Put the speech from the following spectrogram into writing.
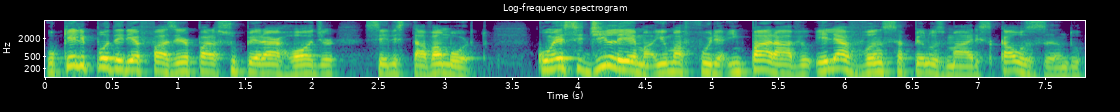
O que ele poderia fazer para superar Roger se ele estava morto? Com esse dilema e uma fúria imparável, ele avança pelos mares causando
